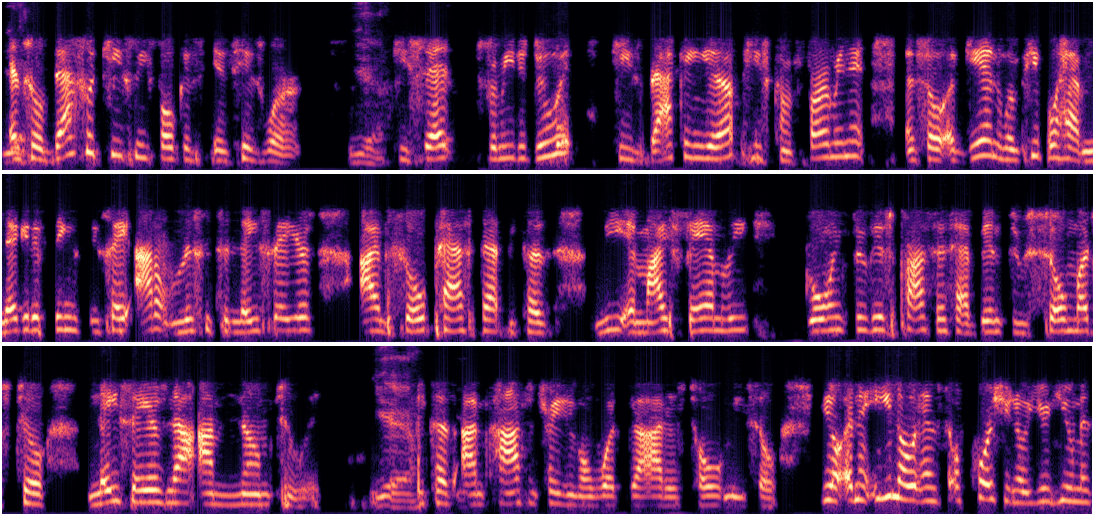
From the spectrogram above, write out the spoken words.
Yeah. And so that's what keeps me focused is his word. Yeah. He said for me to do it. He's backing it up. He's confirming it. And so again, when people have negative things to say, I don't listen to naysayers. I'm so past that because me and my family going through this process have been through so much till naysayers now I'm numb to it. Yeah. Because I'm concentrating on what God has told me. So, you know, and you know, and so of course, you know, you're human.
